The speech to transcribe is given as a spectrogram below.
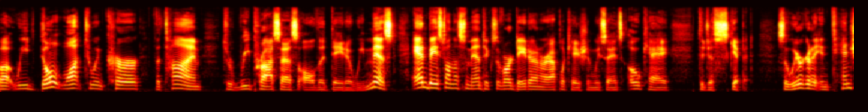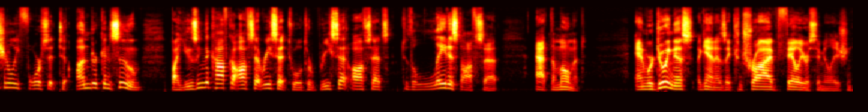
but we don't want to incur the time to reprocess all the data we missed. And based on the semantics of our data and our application, we say it's okay to just skip it. So we're going to intentionally force it to underconsume by using the Kafka offset reset tool to reset offsets to the latest offset at the moment. And we're doing this, again, as a contrived failure simulation.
